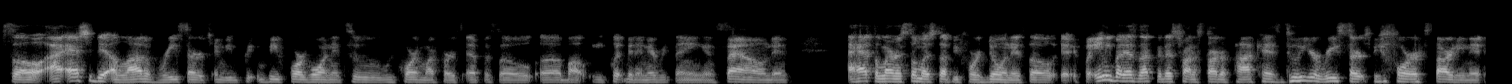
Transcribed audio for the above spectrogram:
So I actually did a lot of research and before going into recording my first episode uh, about equipment and everything and sound and I had to learn so much stuff before doing it. So if, for anybody that's out there that's trying to start a podcast, do your research before starting it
